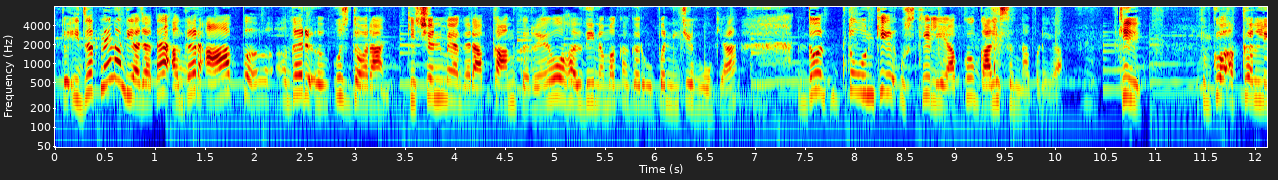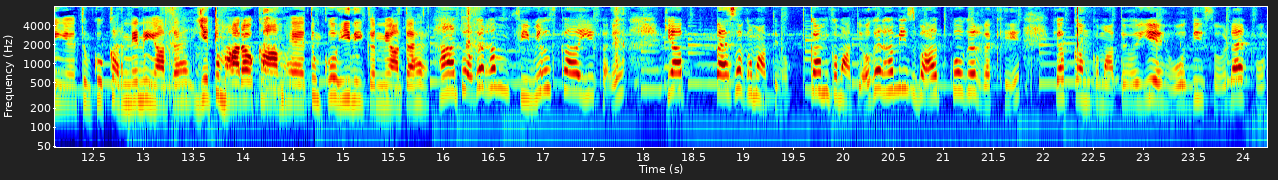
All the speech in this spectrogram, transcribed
तो इज़्ज़त नहीं ना दिया जाता है। अगर आप अगर उस दौरान किचन में अगर आप काम कर रहे हो हल्दी नमक अगर ऊपर नीचे हो गया तो तो उनके उसके लिए आपको गाली सुनना पड़ेगा कि तुमको अक्ल नहीं है तुमको करने नहीं आता है ये तुम्हारा काम है तुमको ही नहीं करने आता है। हाँ तो अगर हम फीमेल्स का ये करें कि आप पैसा कमाते हो कम कमाते हो अगर हम इस बात को अगर रखें कि आप कम कमाते हो ये हो दिस हो डैट हो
